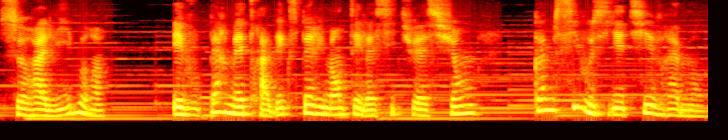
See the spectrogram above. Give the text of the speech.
sera libre et vous permettra d'expérimenter la situation comme si vous y étiez vraiment.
